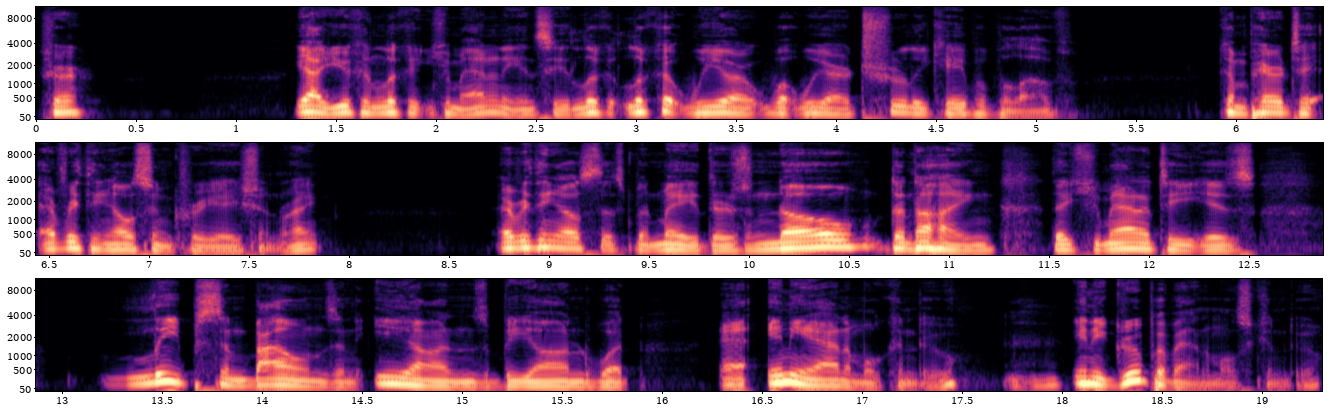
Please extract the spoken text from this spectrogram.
Sure. Yeah, you can look at humanity and see look look at we are what we are truly capable of compared to everything else in creation, right? Everything else that's been made, there's no denying that humanity is leaps and bounds and eons beyond what a- any animal can do, mm-hmm. any group of animals can do.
